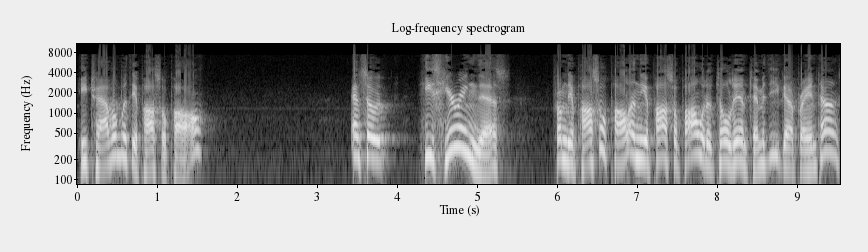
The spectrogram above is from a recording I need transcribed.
he traveled with the Apostle Paul? And so he's hearing this from the Apostle Paul, and the Apostle Paul would have told him, Timothy, you've got to pray in tongues.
